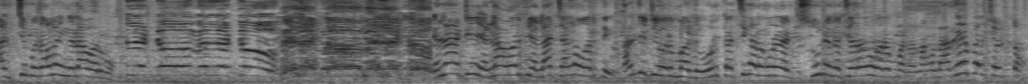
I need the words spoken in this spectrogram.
அடிச்சு போதாலும் இங்க தான் வருவோம். எல்லாத்தையும் எல்லா வருது எல்லா சேனலும் வருது. கல்ச்சட்டி வர மாட்டேது ஒரு கட்சிக்காரன் கூட சூரிய கட்சிக்காரரும் வர மாட்டோம் நாங்க நிறைய பேர் சொல்லிட்டோம்.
